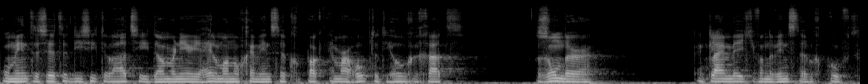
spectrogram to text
om in te zitten, die situatie, dan wanneer je helemaal nog geen winst hebt gepakt en maar hoopt dat die hoger gaat zonder een klein beetje van de winst hebben geproefd.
